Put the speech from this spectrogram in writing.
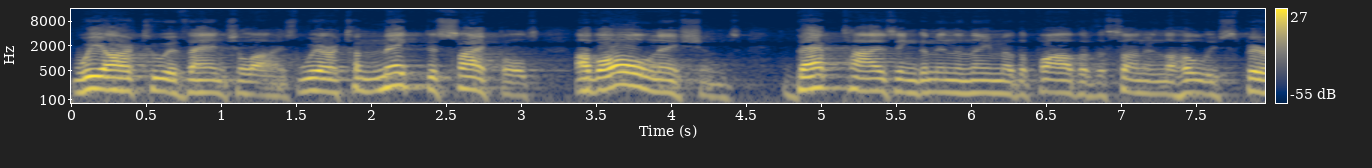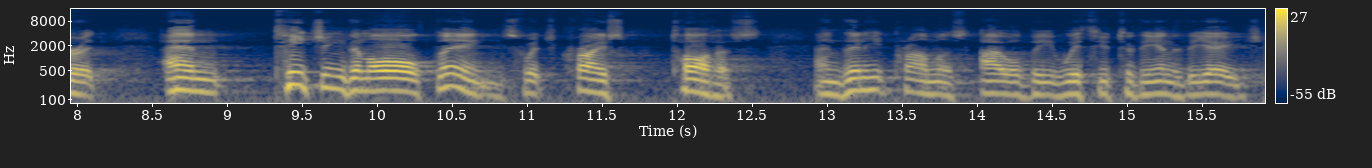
we are to evangelize. We are to make disciples of all nations, baptizing them in the name of the Father, the Son, and the Holy Spirit, and teaching them all things which Christ taught us. And then he promised, I will be with you to the end of the age.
